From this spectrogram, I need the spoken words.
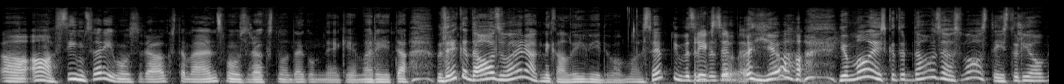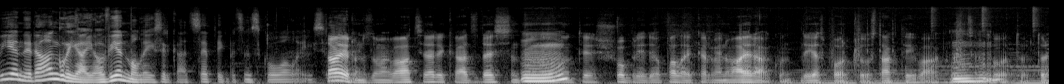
Ah, simts arī mums raksta, mēnesis mums raksta no degumniekiem. Arī tā. Bet ir daudz vairāk nekā Līvija domā. 17. Jā, jo man liekas, ka tur daudzās valstīs, tur jau viena ir Anglijā, jau vien, man liekas, ir kāds 17 skolīgs. Tā ir, un es domāju, Vācija arī kāds 10. Mm -hmm. un, un tieši šobrīd jau paliek ar vien vairāk, un diaspora kļūst aktīvāk. Mm -hmm. to, tur, tur.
